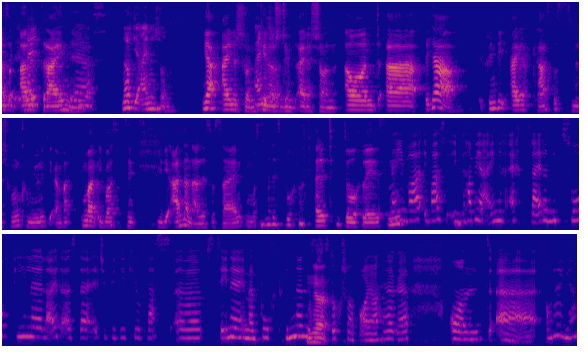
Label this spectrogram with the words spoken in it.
Also selten- alle drei nicht. Ja. Noch die eine schon. Ja, eine schon, Eine genau, schon. stimmt, eine schon. Und äh, ja, finde die eigentlich krass, dass es in der schwulen Community einfach, ich meine, ich weiß jetzt nicht, wie die anderen alle so sein. Ich musste mir das Buch noch fertig durchlesen. Nein, ich, war, ich, weiß, ich habe ja eigentlich echt leider nicht so viele Leute aus der LGBTQ-Plus-Szene in meinem Buch drinnen. Das Ja. ist doch schon ein paar Jahre her, gell? Und, äh, oder ja,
